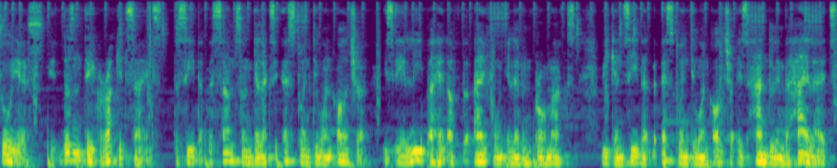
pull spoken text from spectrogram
So yes, it doesn't take rocket science to see that the Samsung Galaxy S21 Ultra is a leap ahead of the iPhone 11 Pro Max. We can see that the S21 Ultra is handling the highlights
